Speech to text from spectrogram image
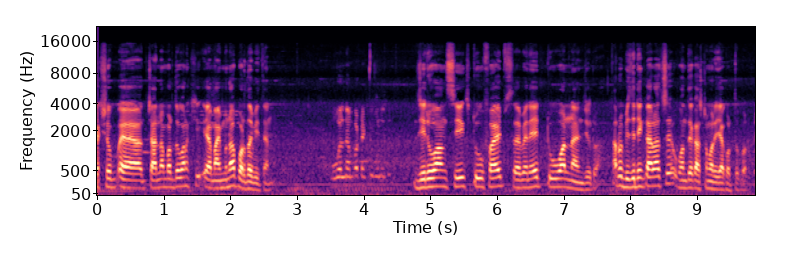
একশো চার নম্বর দোকান মাইমুনা পর্দা বিতেন। মোবাইল নাম্বারটা একটু বলে দিন। Zero one six two five seven eight two one nine zero. তারপর ভিজিটিং কার্ড আছে ওখান থেকে কাস্টমার ইয়া করতে পারবে।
